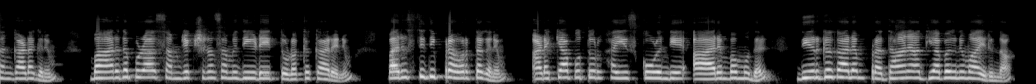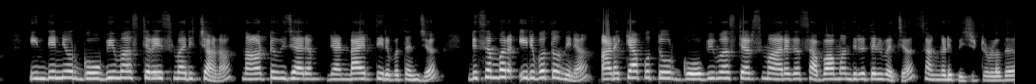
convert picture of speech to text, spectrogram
സംഘാടകനും ഭാരതപ്പുഴ സംരക്ഷണ സമിതിയുടെ തുടക്കക്കാരനും പരിസ്ഥിതി പ്രവർത്തകനും അടയ്ക്കാപ്പുത്തൂർ ഹൈസ്കൂളിന്റെ ആരംഭം മുതൽ ദീർഘകാലം പ്രധാനാധ്യാപകനുമായിരുന്ന ഇന്ത്യന്നൂർ ഗോപി മാസ്റ്ററെ സ്മരിച്ചാണ് നാട്ടുവിചാരം രണ്ടായിരത്തി ഇരുപത്തഞ്ച് ഡിസംബർ ഇരുപത്തൊന്നിന് അടയ്ക്കാപ്പുത്തൂർ ഗോപി മാസ്റ്റർ സ്മാരക സഭാ മന്ദിരത്തിൽ വെച്ച് സംഘടിപ്പിച്ചിട്ടുള്ളത്.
